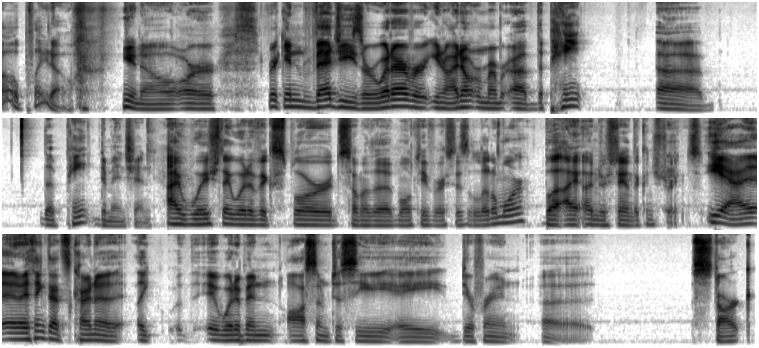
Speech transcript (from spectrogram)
oh, Play-Doh, you know, or freaking veggies or whatever. You know, I don't remember uh, the paint, uh, the paint dimension. I wish they would have explored some of the multiverses a little more, but I understand the constraints. Yeah, and I think that's kind of like it would have been awesome to see a different uh, Stark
